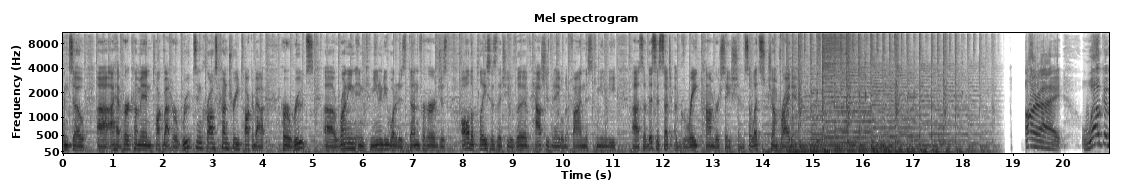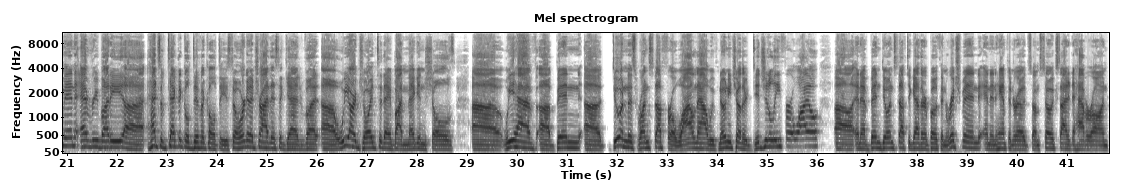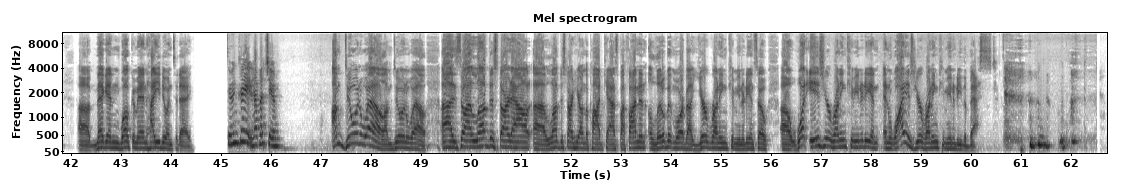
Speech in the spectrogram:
And so uh, I have her come in, talk about her roots in cross country, talk about her roots uh, running in community, what it has done for her, just all the places that she lived, how she's been able to find this community. Uh, so this is such a great conversation. So let's jump right in. Welcome in, everybody. Uh, had some technical difficulties, so we're going to try this again. But uh, we are joined today by Megan Schulze. Uh, we have uh, been uh, doing this run stuff for a while now. We've known each other digitally for a while uh, and have been doing stuff together both in Richmond and in Hampton Road. So I'm so excited to have her on. Megan, welcome in. How are you doing today? Doing great. How about you? I'm doing well. I'm doing well. Uh, so I love to start out, uh, love to start here on the podcast by finding a little bit more about your running community. And so, uh, what is your running community, and and why is your running community the best?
